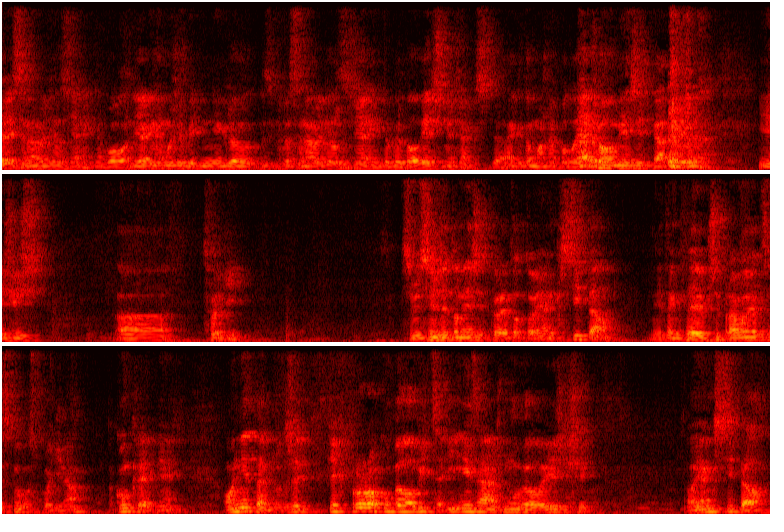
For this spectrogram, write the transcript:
který se narodil z ženy, nebo jak nemůže být někdo, kdo se narodil z ženy, kdo by byl větší než Jan Křtitel. Jak je to možné podle jakého měřítka tady Ježíš uh, tvrdí. Si myslím, že to měřítko je toto. Jan Křtitel je ten, který připravuje cestu hospodina. A konkrétně, on je ten, protože těch proroků bylo více. I Izáš mluvil o Ježíši. Ale Jan Křtitel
